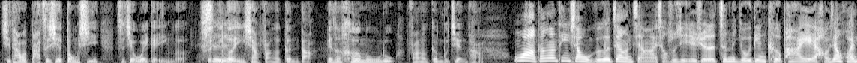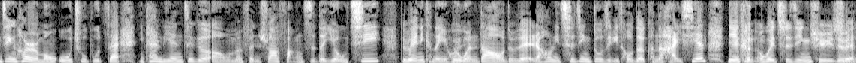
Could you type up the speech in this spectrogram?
其实她会把这些东西直接喂给婴儿，所以婴儿影响反而更大，变成喝母乳反而更不健康。哇，刚刚听小虎哥哥这样讲啊，小苏姐姐觉得真的有点可怕耶，好像环境荷尔蒙无处不在。你看，连这个呃，我们粉刷房子的油漆，对不对？你可能也会闻到，对不对？然后你吃进肚子里头的可能海鲜，你也可能会吃进去，对不对？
